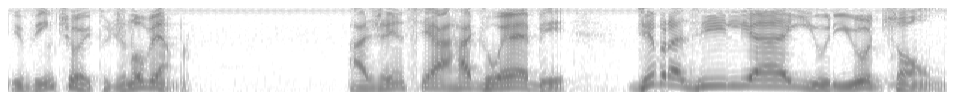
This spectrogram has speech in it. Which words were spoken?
e 28 de novembro. Agência Rádio Web de Brasília, Yuri Hudson.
